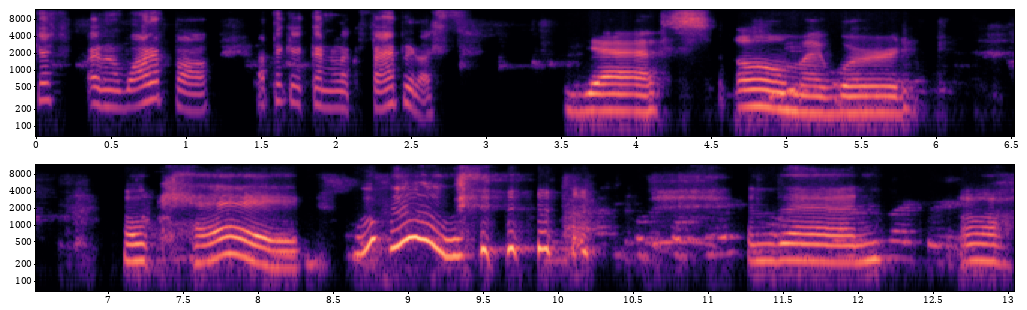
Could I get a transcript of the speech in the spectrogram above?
just, I mean, waterfall, I think it's gonna look fabulous. yes. Oh, my word. Okay. Woohoo. And then, oh,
